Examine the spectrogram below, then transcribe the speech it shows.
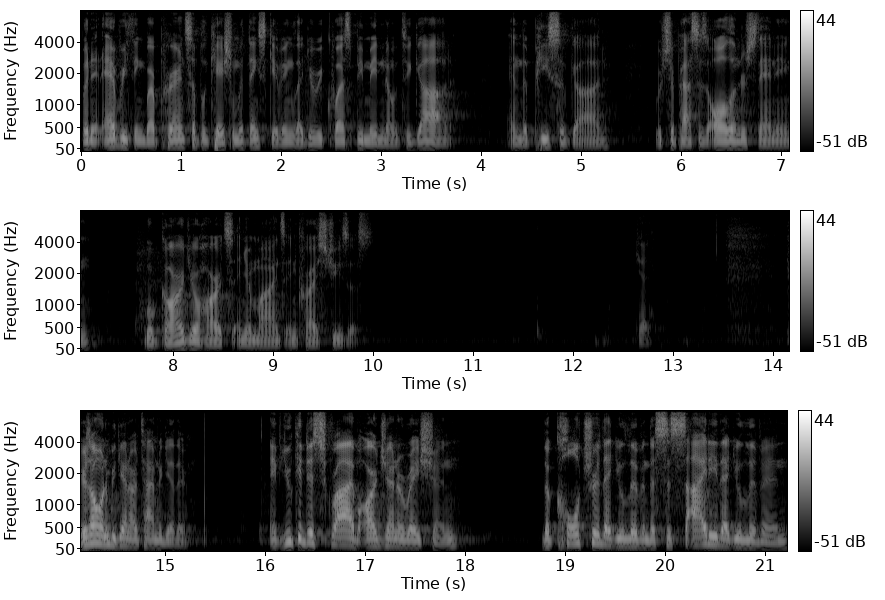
but in everything, by prayer and supplication with thanksgiving, let your requests be made known to God. And the peace of God, which surpasses all understanding, will guard your hearts and your minds in Christ Jesus. Okay. Here's how I want to begin our time together. If you could describe our generation, the culture that you live in, the society that you live in,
